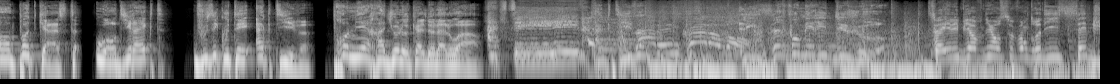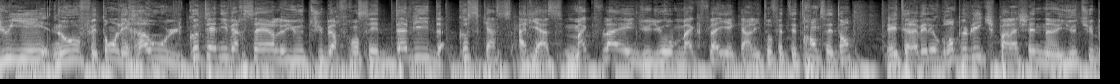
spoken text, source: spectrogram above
En podcast ou en direct, vous écoutez Active, première radio locale de la Loire. Active. Active, les infos mérites du jour. Soyez les bienvenus en ce vendredi 7 juillet. Nous fêtons les Raoul. Côté anniversaire, le youtubeur français David Koskas, alias McFly, du duo McFly et Carlito, fête ses 37 ans. Il a été révélé au grand public par la chaîne YouTube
